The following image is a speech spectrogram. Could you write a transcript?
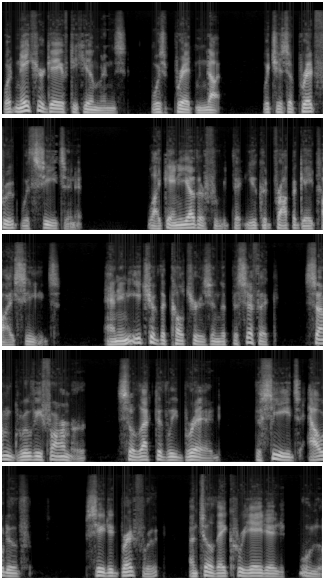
What nature gave to humans was bread nut, which is a breadfruit with seeds in it, like any other fruit that you could propagate by seeds. And in each of the cultures in the Pacific, some groovy farmer selectively bred the seeds out of seeded breadfruit until they created ulu,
